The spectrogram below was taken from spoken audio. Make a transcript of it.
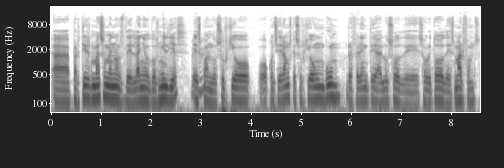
a partir más o menos del año 2010 es cuando surgió o consideramos que surgió un boom referente al uso de sobre todo de smartphones.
